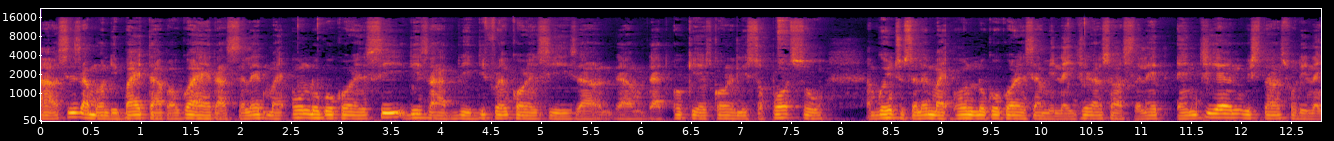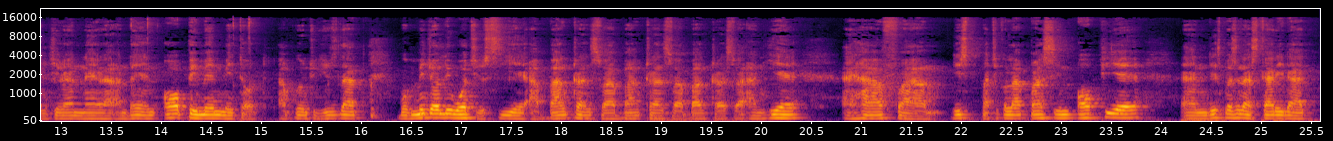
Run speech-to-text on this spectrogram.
uh, since I'm on the buy tab, I'll go ahead and select my own local currency. These are the different currencies and, um, that OKEx currently supports. So I'm going to select my own local currency. I'm in Nigeria, so I'll select NGN, which stands for the Nigerian Naira, and then all payment method. I'm going to use that. But majorly what you see here are bank transfer, bank transfer, bank transfer. And here I have um, this particular person up here, and this person has carried out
